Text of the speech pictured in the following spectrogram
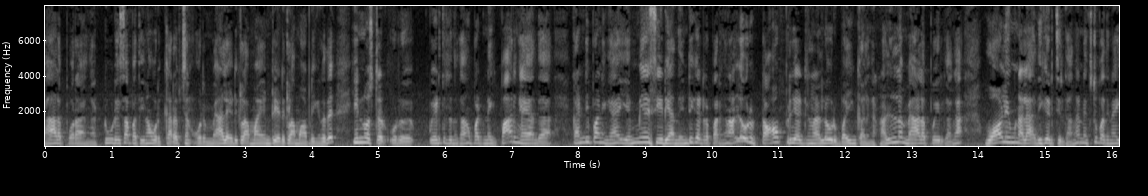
மேலே போகிறாங்க டூ டேஸாக பார்த்தீங்கன்னா ஒரு கரப்ஷன் ஒரு மேலே எடுக்கலாமா என்ட்ரி எடுக்கலாமா அப்படிங்கிறது இன்வெஸ்டர் ஒரு எடுத்துகிட்டு இருந்திருக்காங்க பட் இன்றைக்கி பாருங்களேன் அந்த கண்டிப்பாக நீங்கள் எம்ஏசிடி அந்த இண்டிகேட்டரை பாருங்கள் நல்ல ஒரு டாப் ப்ரியாரிட்டி நல்ல ஒரு பைங் காலுங்க நல்ல மேலே போயிருக்காங்க. வால்யூமும் நல்லா அதிகரிச்சிருக்காங்க. நெக்ஸ்ட்டு பார்த்தீங்கன்னா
